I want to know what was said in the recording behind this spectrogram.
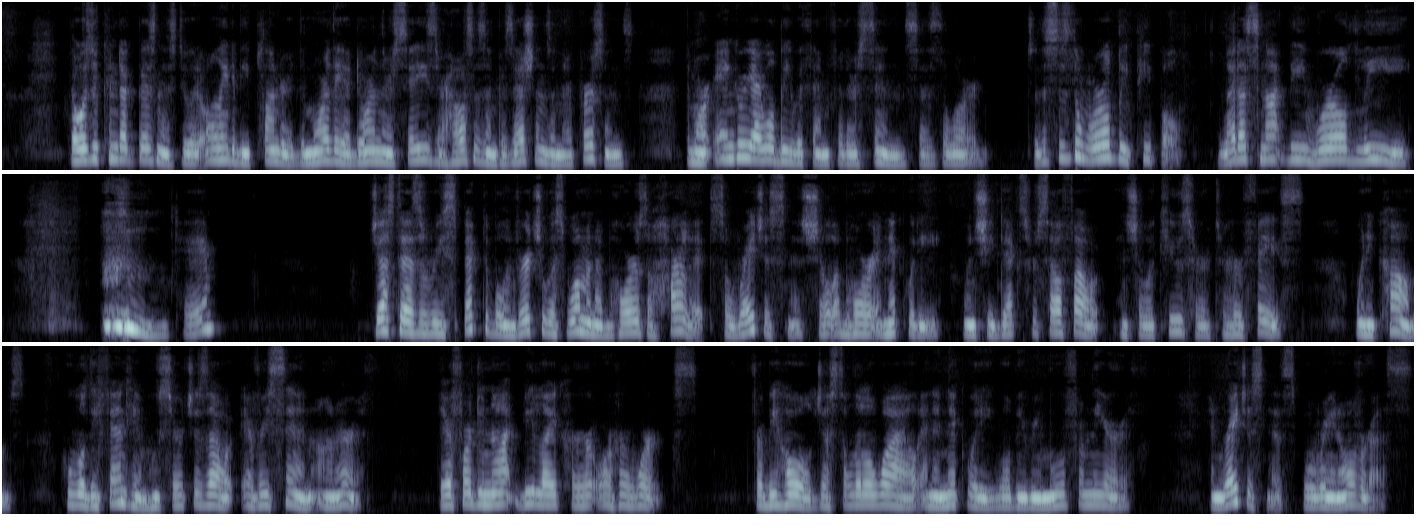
Those who conduct business do it only to be plundered. The more they adorn their cities, their houses and possessions, and their persons, the more angry I will be with them for their sins, says the Lord. So this is the worldly people. Let us not be worldly. okay? Just as a respectable and virtuous woman abhors a harlot, so righteousness shall abhor iniquity when she decks herself out, and shall accuse her to her face when he comes, who will defend him who searches out every sin on earth. Therefore do not be like her or her works. For behold, just a little while, and iniquity will be removed from the earth, and righteousness will reign over us.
